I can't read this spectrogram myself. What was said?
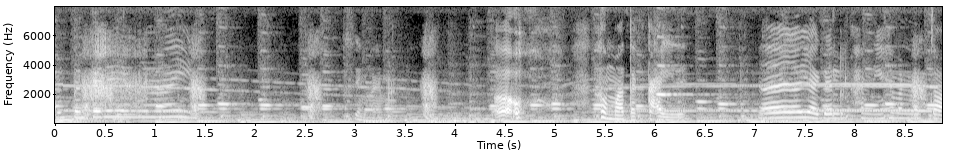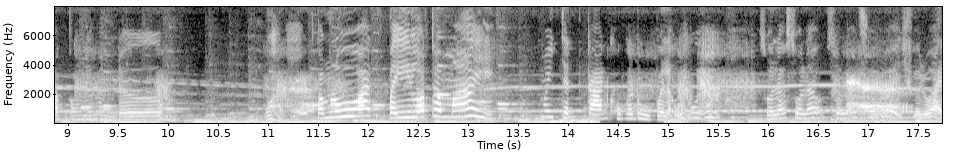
มันเป็นไปได้ยังไง เสียงอะไรมาเออมาแต่ไกลเลยเอ้ยาอยากได้รถคันนี้ให้มันมาจอดตรงนี้เหมือนเดิมว้าตำรวจตีรถทำไม ไม่จัดการโครงกระดูกไปแล้วอุ้ยอุ้ยอุ้ยสวยแล้วสวยแล้วสวยแล้วช่วยด้วยช่วยด้วย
